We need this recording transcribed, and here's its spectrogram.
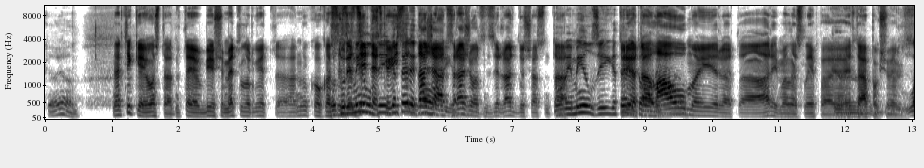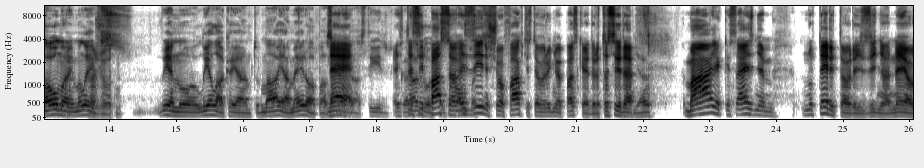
Kā, jā. Ne tikai ostāt, nu, bijuši metālurgi vietā, nu, kaut kas Nu, tur ir milzīga ka visas teritorija. dažādas ražotnes ir radušās tā. Tur ir milzīga Tur jau tā teritorija. lauma ir, tā arī, man liekas, liepā, jo ir tā apakšveļas. Laumai, man liekas, ražotne. Viena no lielākajām mājām Eiropā. Nē, tīri Es, tas ir ražošanas pasaule. Es zinu šo faktu, es tev varu viņu paskaidrot. Tas ir ā, Jā. māja, kas aizņem nu, teritorijas ziņā, ne jau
